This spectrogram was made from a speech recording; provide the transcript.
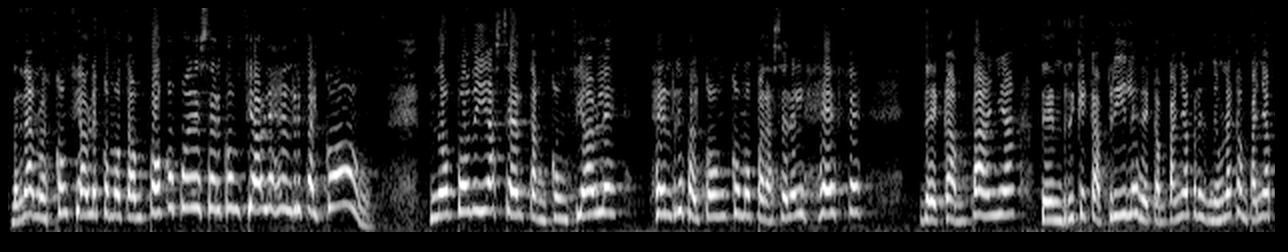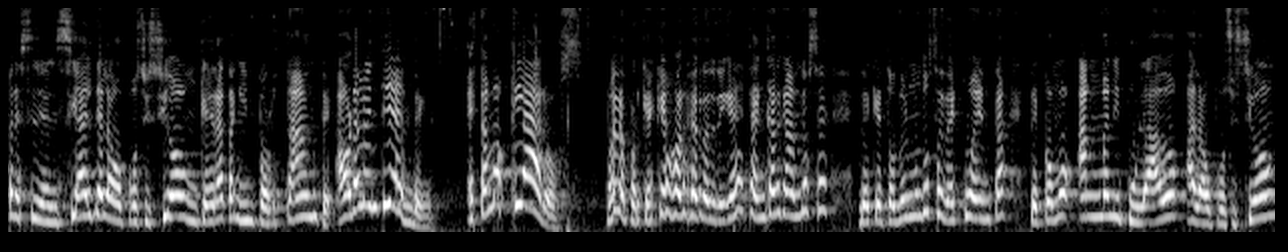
¿verdad? No es confiable como tampoco puede ser confiable Henry Falcón. No podía ser tan confiable Henry Falcón como para ser el jefe de campaña de Enrique Capriles, de, campaña, de una campaña presidencial de la oposición que era tan importante. Ahora lo entienden. Estamos claros. Bueno, porque es que Jorge Rodríguez está encargándose de que todo el mundo se dé cuenta de cómo han manipulado a la oposición,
